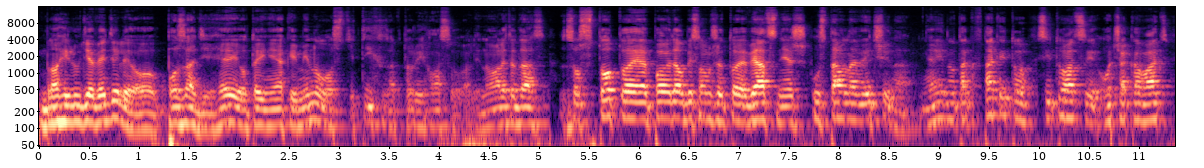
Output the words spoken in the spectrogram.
mnohí ľudia vedeli o pozadí, hej, o tej nejakej minulosti tých, za ktorých hlasovali. No ale teda zo 100 to je, povedal by som, že to je viac než ústavná väčšina. Hej? No tak v takejto situácii očakávať,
